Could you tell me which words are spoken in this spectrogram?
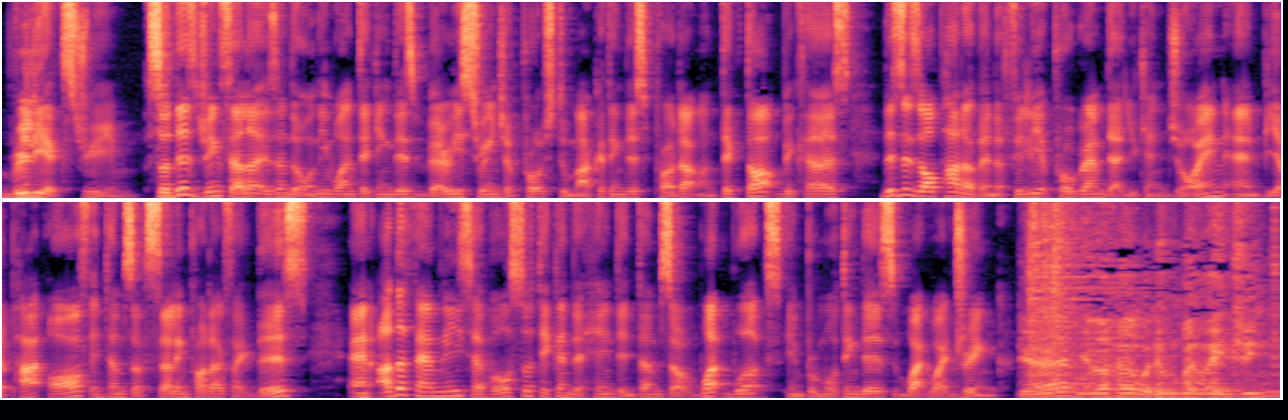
really extreme. So this drink seller isn't the only one taking this very strange approach to marketing this product on TikTok because this is all part of an affiliate program that you can join and be a part of in terms of selling products like this. And other families have also taken the hint in terms of what works in promoting this white white drink. Yeah, you ever heard of the white white drink?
